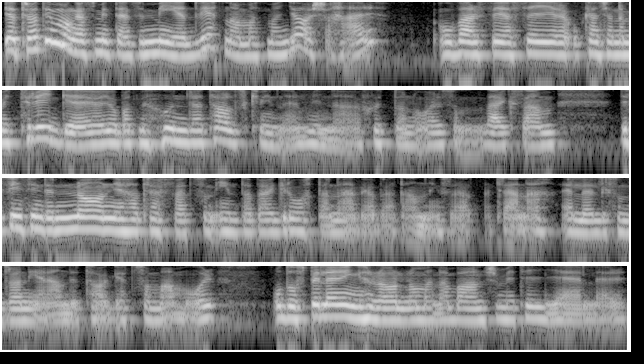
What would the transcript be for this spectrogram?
jag tror att det är många som inte ens är medvetna om att man gör så här. Och varför jag säger och kan känna mig trygg. Jag har jobbat med hundratals kvinnor mina 17 år som verksam. Det finns inte någon jag har träffat som inte har börjat gråta när vi har börjat andningsträna. Eller liksom dra ner andetaget som mammor. Och då spelar det ingen roll om man har barn som är 10 eller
